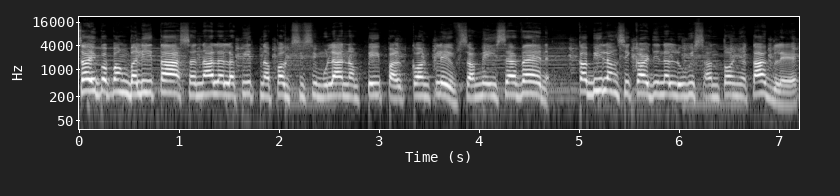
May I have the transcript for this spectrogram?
Sa iba pang balita, sa nalalapit na pagsisimula ng PayPal Conclave sa May 7, kabilang si Cardinal Luis Antonio Tagle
